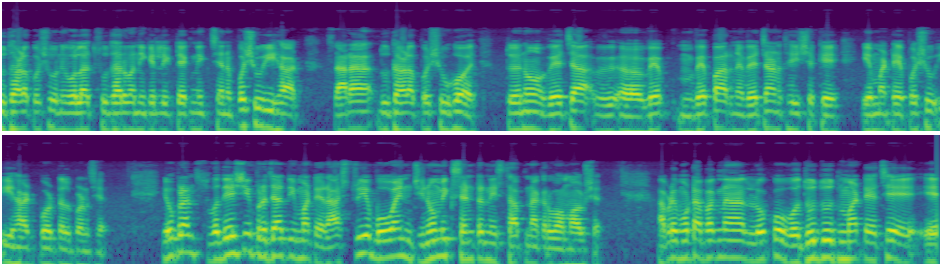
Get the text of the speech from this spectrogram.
દુધાળા પશુઓની ઓલાદ સુધારવાની કેટલીક ટેકનિક છે અને પશુ ઈહાટ સારા દુધાળા પશુ હોય, તો એનો વેચા વેપાર ને વેચાણ થઈ શકે, એ માટે પશુ ઈ હાર્ટ પોર્ટલ પણ છે. એ ઉપરાંત સ્વદેશી પ્રજાતિ માટે રાષ્ટ્રીય બોવાઇન જીનોમિક સેન્ટરની સ્થાપના કરવામાં આવશે. આપણે મોટાભાગના લોકો વધુ દૂધ માટે છે એ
